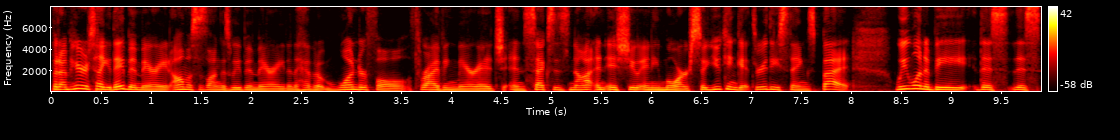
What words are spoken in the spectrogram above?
But I'm here to tell you, they've been married almost as long as we've been married, and they have a wonderful, thriving marriage, and sex is not an issue anymore. So you can get through these things. But we want to be this, this,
